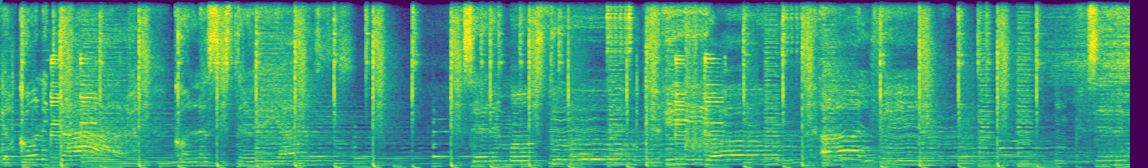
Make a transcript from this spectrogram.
Y al conectar con las estrellas, seremos tú. y yo al Seremos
